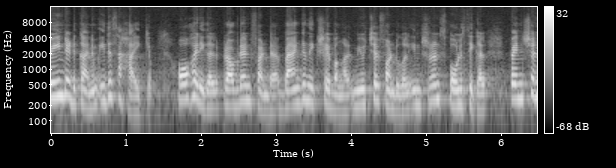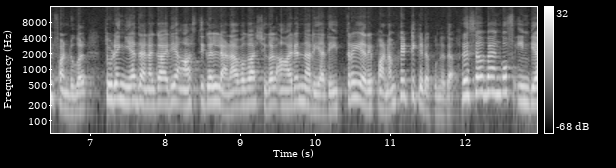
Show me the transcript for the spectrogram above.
വീണ്ടെടുക്കാനും ഇത് സഹായിക്കും. ഓഹരികൾ പ്രൊവിഡന്റ് ഫണ്ട് ബാങ്ക് നിക്ഷേപങ്ങൾ മ്യൂച്വൽ ഫണ്ടുകൾ ഇൻഷുറൻസ് പോളിസികൾ പെൻഷൻ ഫണ്ടുകൾ തുടങ്ങിയ ധനകാര്യ ആസ്തികളിലാണ് അവകാശികൾ ആരെന്നറിയാതെ ഇത്രയേറെ പണം കെട്ടിക്കിടക്കുന്നത്. റിസർവ് ബാങ്ക് ഓഫ് ഇന്ത്യ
